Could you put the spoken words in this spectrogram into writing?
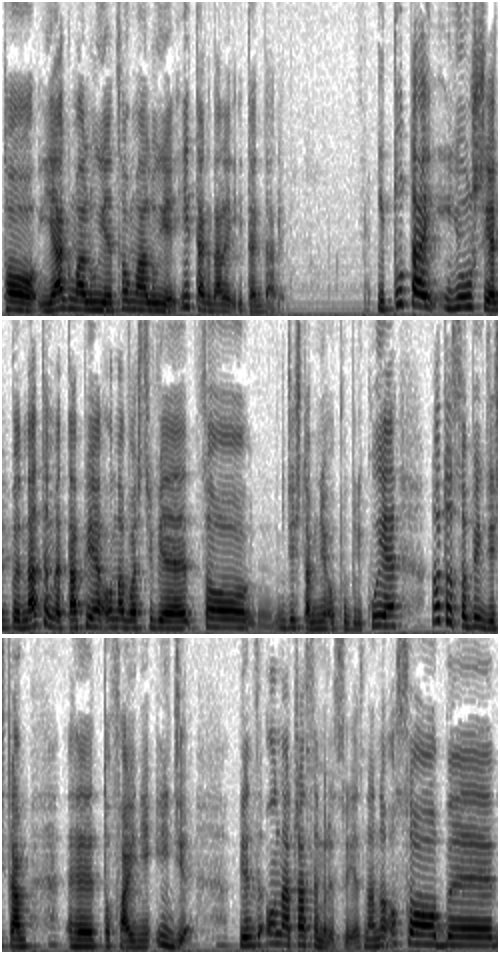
to jak maluje, co maluje i tak dalej, i tak dalej. I tutaj już jakby na tym etapie ona właściwie co gdzieś tam nie opublikuje, no to sobie gdzieś tam e, to fajnie idzie. Więc ona czasem rysuje znane osoby e,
